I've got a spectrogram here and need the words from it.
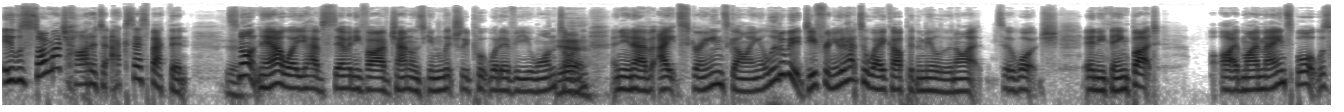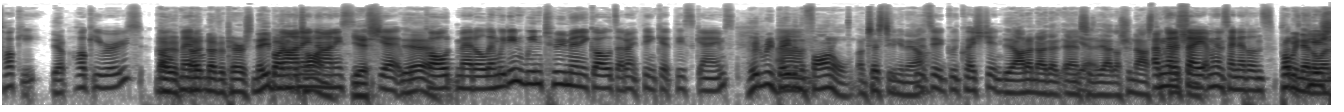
it was so much harder to access back then. It's not now where you have 75 channels. You can literally put whatever you want Yeah. on, and you'd have eight screens going. A little bit different. You'd have to wake up in the middle of the night to watch anything. But I, my main sport was hockey. Yep. Hockey roos, Nova, gold medal. No, Nova Peris-Kneebone at the time. 1996, Yes. yeah, Yeah. gold medal, and we didn't win too many golds, I don't think, at this games. Who did we beat in the Um, final? I'm testing you now. That's a good question. Yeah, I don't know that answer Yeah. to that. I shouldn't ask. I'm going to question. say I'm going to say Netherlands. Probably Netherlands.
